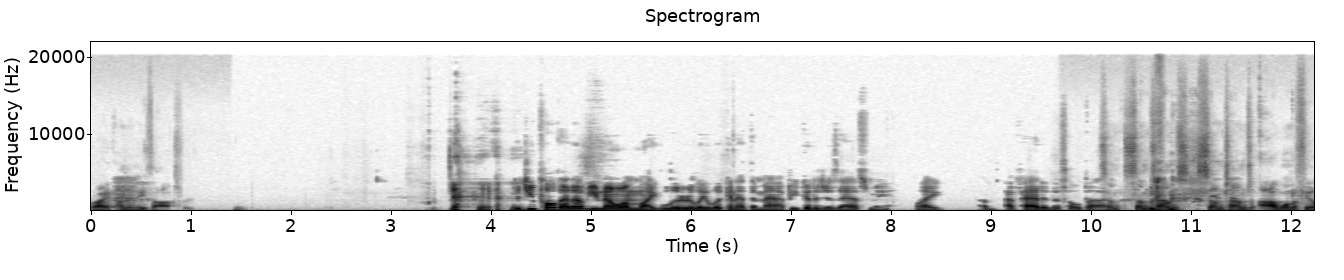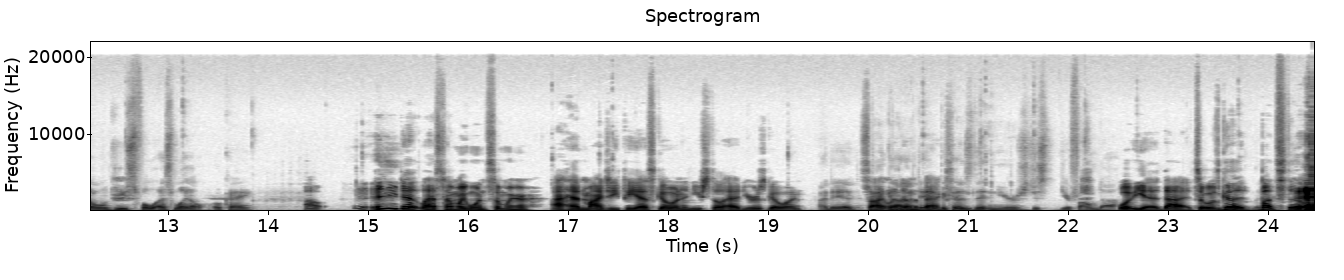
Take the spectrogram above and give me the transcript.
right underneath Oxford. Did you pull that up? You know, I'm like literally looking at the map. You could have just asked me. Like, I've, I've had it this whole time. Some, sometimes sometimes I want to feel useful as well. Okay. Oh, and you did last time we went somewhere. I had my GPS going, and you still had yours going. I did. Thank Silent God in I the back because seat. didn't yours just your phone die? Well, yeah, it died, so it was oh, good. But still,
